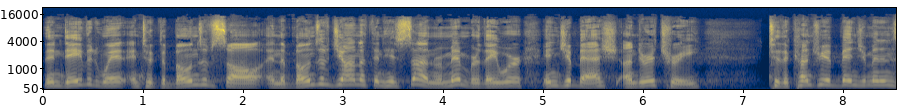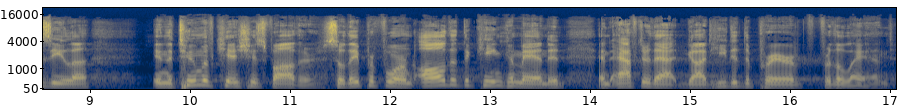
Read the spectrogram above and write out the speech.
Then David went and took the bones of Saul and the bones of Jonathan his son. Remember, they were in Jabesh under a tree to the country of Benjamin and Zelah in the tomb of Kish his father. So they performed all that the king commanded. And after that, God heeded the prayer for the land.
